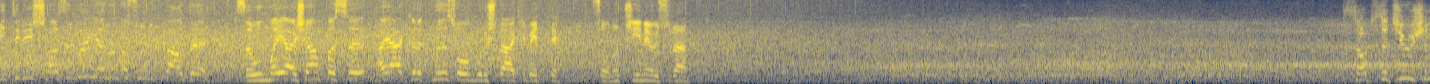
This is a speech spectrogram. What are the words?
Bitiriş hazırlığın yanında sönük kaldı. Savunmayı aşan pası hayal kırıklığı son vuruş takip etti. Sonuç yine hüsran. Substitution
